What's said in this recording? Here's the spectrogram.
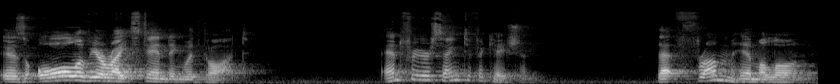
is all of your right standing with God, and for your sanctification, that from Him alone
